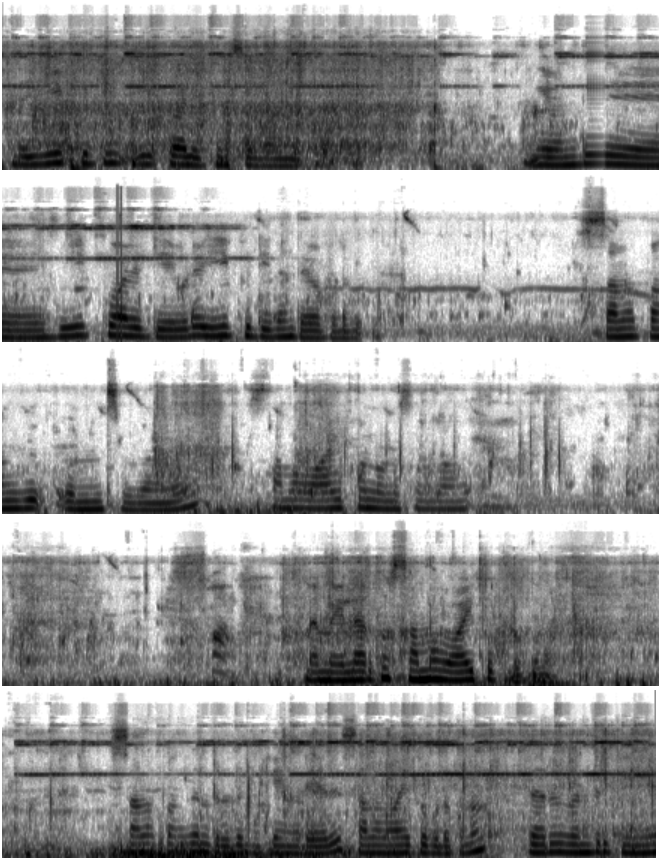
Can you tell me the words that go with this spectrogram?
இந்த ஈக்விட்டி ஈக்குவாலிட்டின்னு e சொல்லுவாங்க. இங்கே வந்து e ஈக்குவாலிட்டியை விட ஈக்விட்டி தான் தேவைப்படுது. சம பங்கு ஒன்றுன்னு சொல்லுவாங்க. சம வாய்ப்புன்னு ஒன்று சொல்லுவாங்க. நம்ம எல்லாருக்கும் சம வாய்ப்பு கொடுக்கணும். சம பங்குன்றது முக்கியம் கிடையாது. சம வாய்ப்பு கொடுக்கணும். தரு வந்திருக்கீங்க?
